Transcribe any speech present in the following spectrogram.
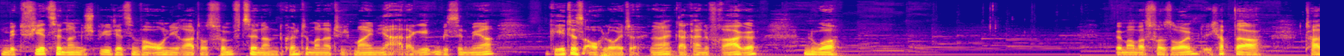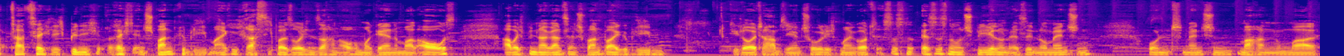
mit 14ern gespielt, jetzt sind wir Only Rathaus 15, dann könnte man natürlich meinen, ja, da geht ein bisschen mehr. Geht es auch, Leute, ne? gar keine Frage. Nur, wenn man was versäumt, ich habe da ta tatsächlich bin ich recht entspannt geblieben. Eigentlich raste ich bei solchen Sachen auch immer gerne mal aus, aber ich bin da ganz entspannt bei geblieben. Die Leute haben sich entschuldigt, mein Gott, es ist, es ist nur ein Spiel und es sind nur Menschen. Und Menschen machen nun mal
